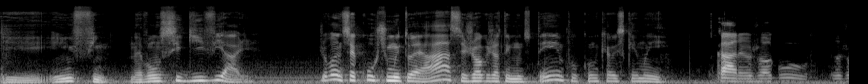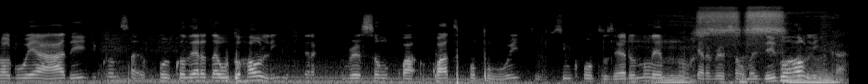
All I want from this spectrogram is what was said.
E, enfim, né? Vamos seguir viagem. Giovanni, você curte muito EA? Você joga já tem muito tempo? Como que é o esquema aí? Cara, eu jogo. Eu jogo EA desde quando, quando era da, do Raulin, acho que era versão 4.8, 5.0, eu não lembro Nossa qual era a versão, mas desde o Raulin, cara.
